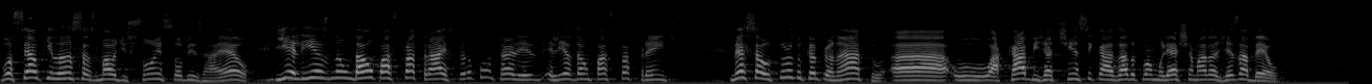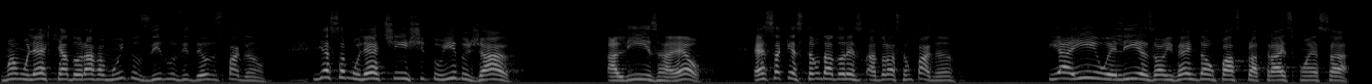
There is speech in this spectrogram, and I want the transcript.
Você é o que lança as maldições sobre Israel? E Elias não dá um passo para trás, pelo contrário, Elias dá um passo para frente. Nessa altura do campeonato, a, o Acabe já tinha se casado com uma mulher chamada Jezabel, uma mulher que adorava muitos ídolos e deuses pagãos. E essa mulher tinha instituído já ali em Israel essa questão da adoração pagã. E aí o Elias, ao invés de dar um passo para trás com essa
